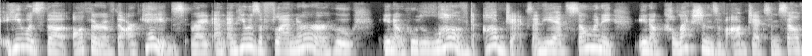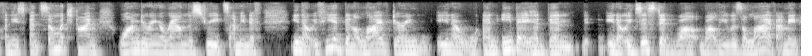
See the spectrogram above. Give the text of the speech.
he was the author of the arcades, right? And and he was a flaneur who you know who loved objects. And he had so many you know collections of objects himself and he spent so much time wandering around the streets. I mean if you know if he had been alive during you know and ebay had been you know existed while while he was alive i mean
